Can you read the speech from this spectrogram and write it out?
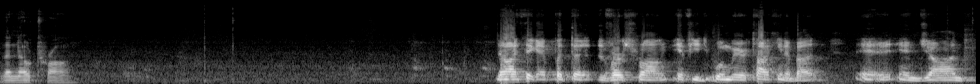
the note wrong. No, I think I put the, the verse wrong. If you, when we were talking about in, in John,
